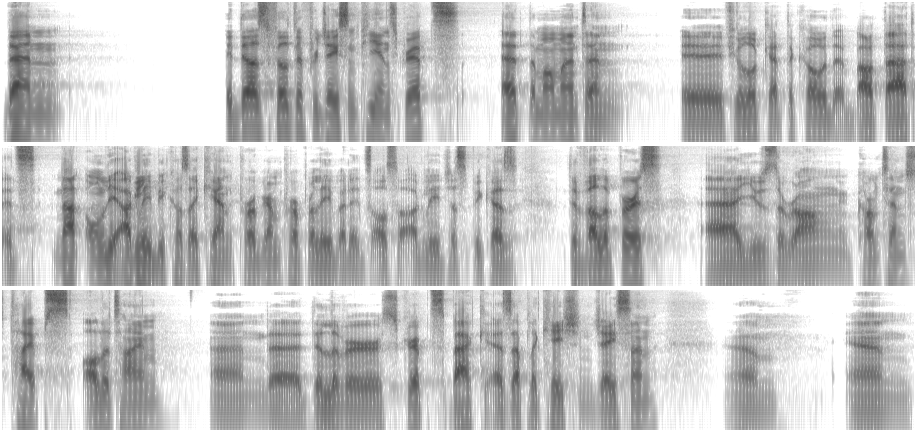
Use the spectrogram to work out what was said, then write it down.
then it does filter for JSONP and scripts at the moment, and if you look at the code about that, it's not only ugly because I can't program properly, but it's also ugly just because developers uh, use the wrong content types all the time and uh, deliver scripts back as application JSON um, and,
